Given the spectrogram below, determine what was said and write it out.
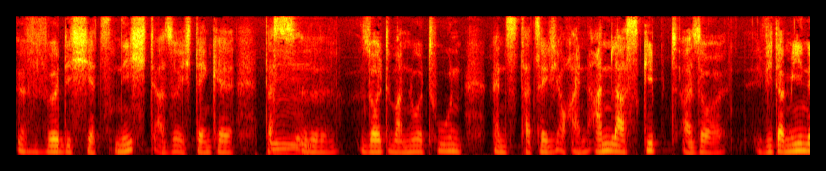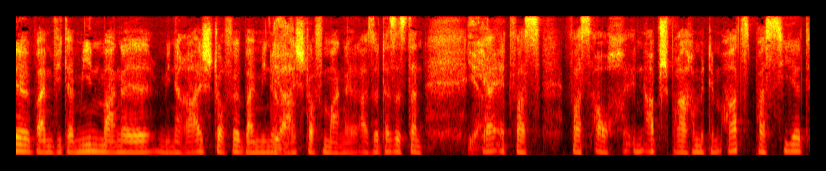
äh, würde ich jetzt nicht. Also ich denke, das mm. sollte man nur tun, wenn es tatsächlich auch einen Anlass gibt. Also Vitamine beim Vitaminmangel, Mineralstoffe beim Mineralstoffmangel. Also das ist dann ja. eher etwas, was auch in Absprache mit dem Arzt passiert.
